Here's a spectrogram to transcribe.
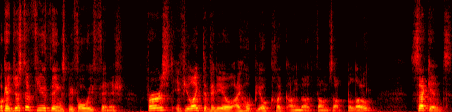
Okay, just a few things before we finish. First, if you liked the video, I hope you'll click on the thumbs up below. Second,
